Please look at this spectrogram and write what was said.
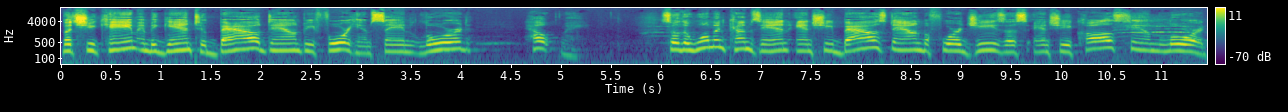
But she came and began to bow down before him saying, "Lord, help me." So the woman comes in and she bows down before Jesus and she calls him Lord.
